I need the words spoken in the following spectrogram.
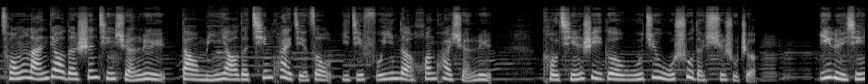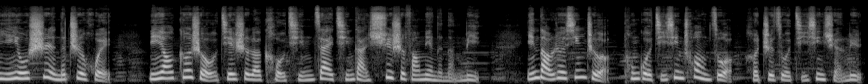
从蓝调的深情旋律到民谣的轻快节奏，以及福音的欢快旋律，口琴是一个无拘无束的叙述者。以旅行吟游诗人的智慧，民谣歌手揭示了口琴在情感叙事方面的能力，引导热心者通过即兴创作和制作即兴旋律，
